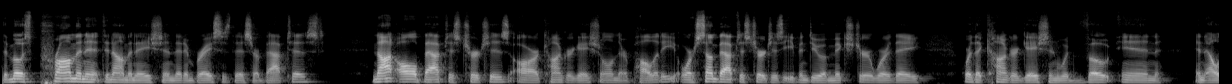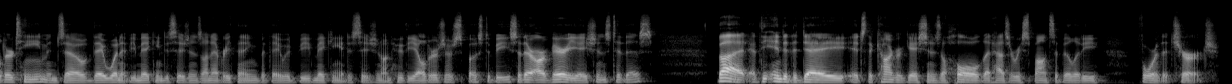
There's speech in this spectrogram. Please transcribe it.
The most prominent denomination that embraces this are Baptist. Not all Baptist churches are congregational in their polity, or some Baptist churches even do a mixture where they where the congregation would vote in an elder team, and so they wouldn't be making decisions on everything, but they would be making a decision on who the elders are supposed to be. So there are variations to this. But at the end of the day, it's the congregation as a whole that has a responsibility for the church.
